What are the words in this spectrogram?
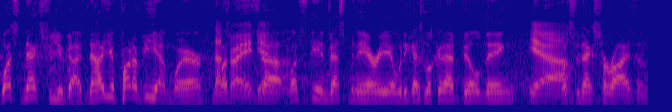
What's next for you guys? Now you're part of VMware. That's what's, right, yeah. Uh, what's the investment area? What are you guys looking at building? Yeah. What's the next horizon?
